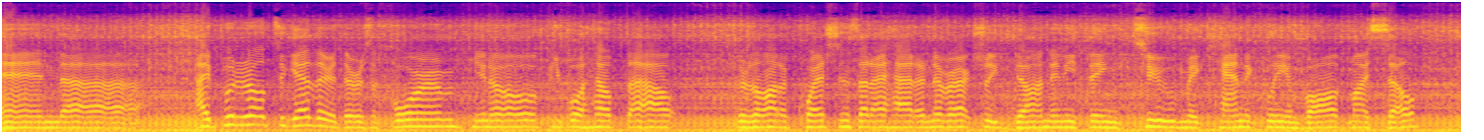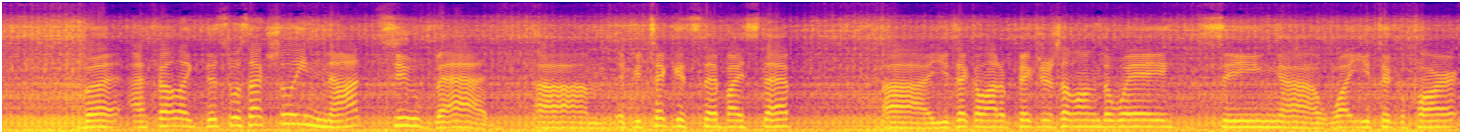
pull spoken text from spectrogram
and uh, I put it all together. There was a forum, you know, people helped out. There's a lot of questions that I had. I've never actually done anything too mechanically involved myself, but I felt like this was actually not too bad. Um, if you take it step by step, uh, you take a lot of pictures along the way, seeing uh, what you took apart,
